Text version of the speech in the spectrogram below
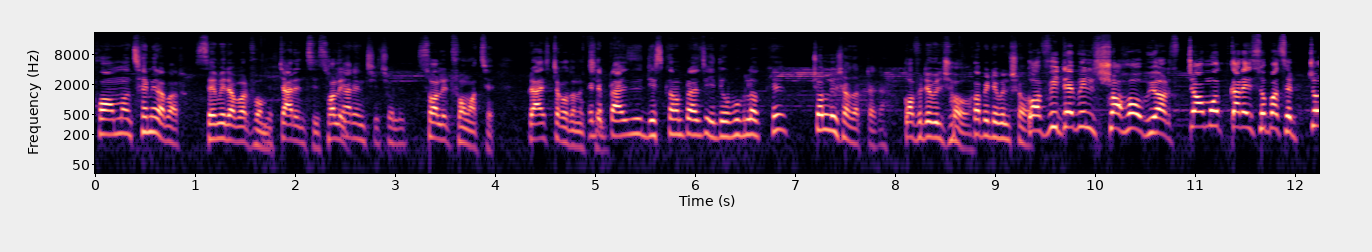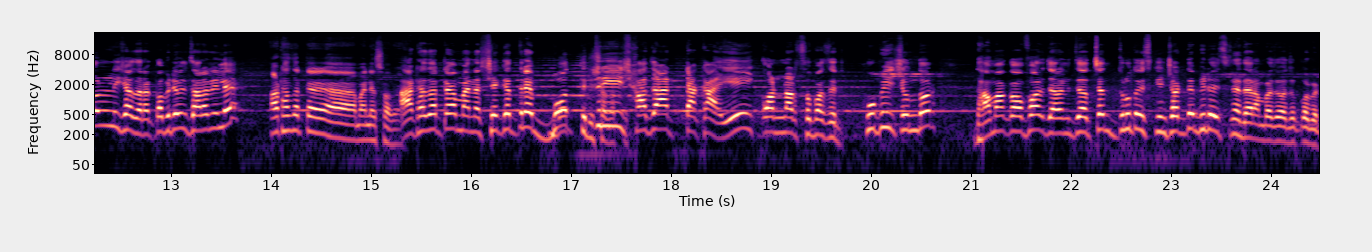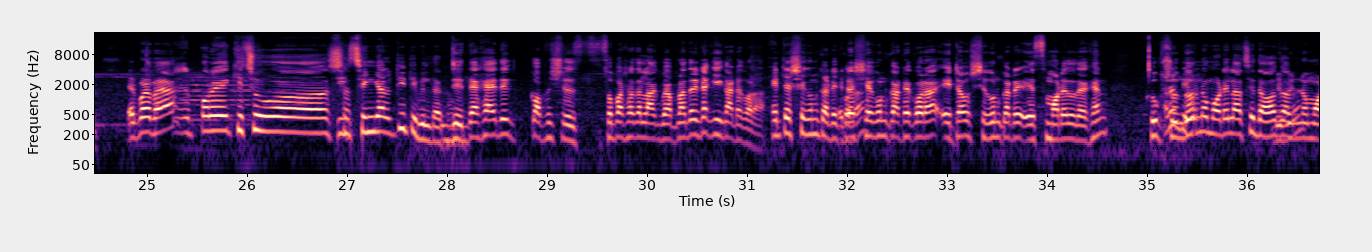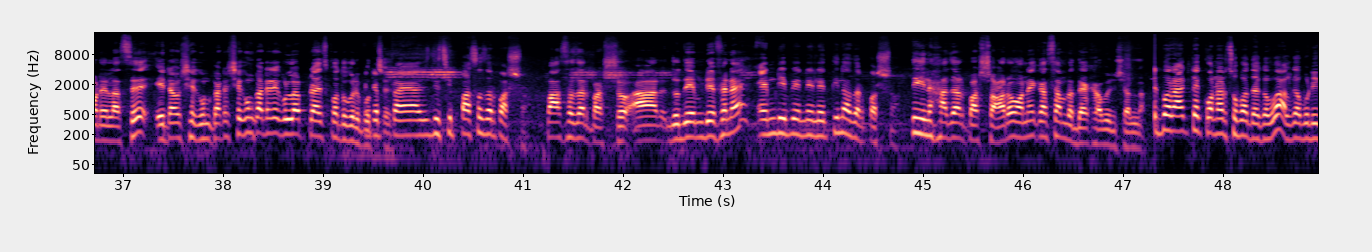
form semi rubber semi rubber foam চার ইঞ্চি সলিড চার ইঞ্চি চলে সলিড ফোম আছে। প্রাইসটা কত নিচ্ছে এটা প্রাইস ডিসকাউন্ট প্রাইস ঈদ উপলক্ষে চল্লিশ হাজার টাকা। কফি টেবিল সহ? কপি টেবিল সহ। কফি টেবিল সহ ভিউয়ার্স চমৎকার এই সোফা সেট চল্লিশ হাজার কফি টেবিল ছাড়া নিলে? আট হাজার টাকা মাইনাস হবে। আট হাজার টাকা মানে সেক্ষেত্রে বত্রিশ হাজার টাকা। এই কর্নার সোফা সেট খুবই সুন্দর। ধামাকা অফার যারা নিতে যাচ্ছেন দ্রুত স্ক্রিনশট দিয়ে ভিডিও স্ক্রিনে দেওয়ার আমরা যোগাযোগ করবেন। এরপরে ভাইয়া? এরপরে কিছু সিঙ্গেল টি টেবিল দেখো জি দেখাই দিই কফি সোফার সাথে লাগবে আপনাদের। এটা কি কাঠে করা? এটা সেগুন কাঠে এটা সেগুন কাঠে করা এটাও সেগুন কাঠের এস মডেল দেখেন। খুব সুন্দর। বিভিন্ন মডেল আছে দেওয়া যাবে। বিভিন্ন মডেল আছে এটাও সেগুন কাঠের। সেগুন কাঠের রেগুলার প্রাইস কত করে এটা পড়ছে? প্রাইস দিচ্ছি পাঁচ হাজার পাঁচশো। পাঁচ হাজার পাঁচশো। আর যদি এমডিএফ এ নেয়? নিলে হাজার পাঁচশো। তিন হাজার পাঁচশো। আরও অনেক আছে আমরা দেখাবো ইনশাল্লাহ। এরপর একটা কর্নার সোফা দেখাবো আলগাবুড়ি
